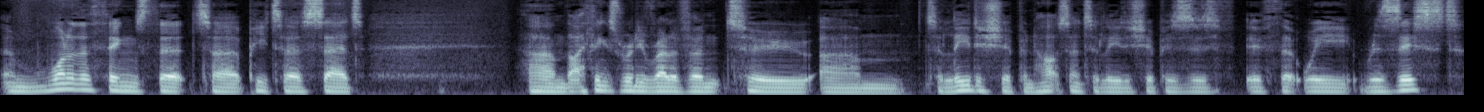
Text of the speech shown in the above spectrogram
and one of the things that uh, Peter said um, that I think is really relevant to um, to leadership and heart centered leadership is, is if that we resist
